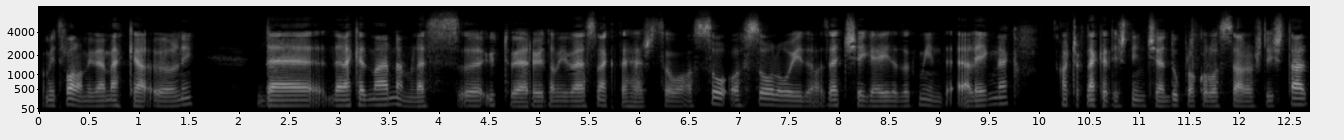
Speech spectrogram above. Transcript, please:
amit valamivel meg kell ölni, de, de neked már nem lesz ütőerőd, amivel ezt megtehest, szóval a, szó, a szólóid, az egységeid, azok mind elégnek, ha csak neked is nincsen dupla kolosszálos listád,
